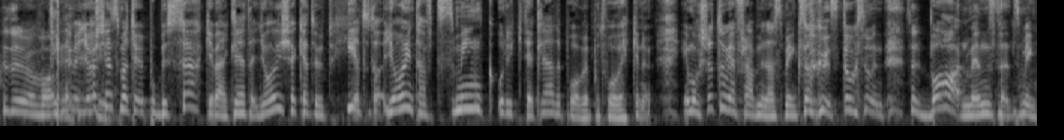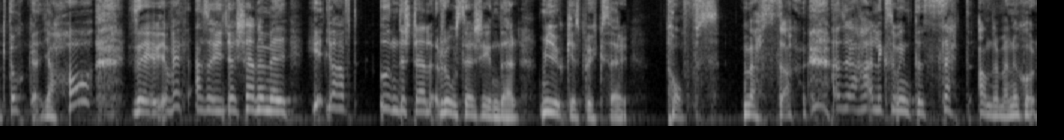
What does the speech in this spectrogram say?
du, du var vanlig. Nej, men jag känner som att jag är på besök i verkligheten. Jag har ju checkat ut helt. Jag har inte haft smink och riktiga kläder på mig på två veckor nu. I morse tog jag fram mina sminksaker och stod som, en, som ett barn med en sån sminkdocka. Jaha. Så jag, vet, alltså, jag känner mig... Jag har haft underställ, rosiga kinder, mjukisbyxor, tofs, mössa. Alltså, jag har liksom inte sett andra människor.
